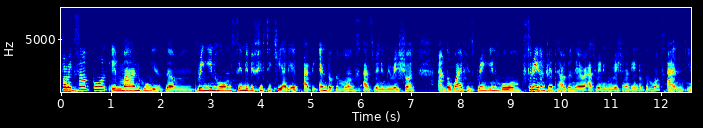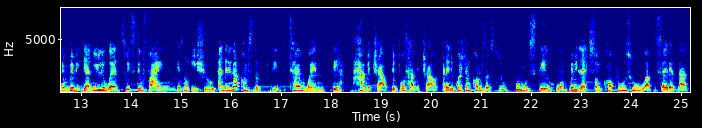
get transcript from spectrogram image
For example, a man who is um, bringing home, say maybe 50k at the end, at the end of the month as remuneration, and the wife is bringing home 300,000 naira as remuneration at the end of the month, and you know maybe they are newlyweds, so it's still fine. There's no issue. And then it now comes to the, the, the time when they have a child, they both have a child, and then the question comes as to who would stay home. Maybe like some couples who have decided that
